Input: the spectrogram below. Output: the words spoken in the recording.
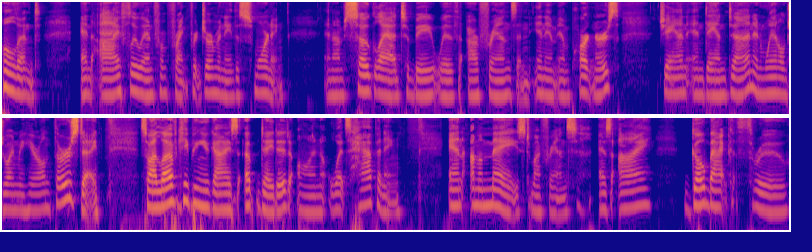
Poland, and I flew in from Frankfurt, Germany this morning. And I'm so glad to be with our friends and NMM partners, Jan and Dan Dunn, and Wynn will join me here on Thursday. So I love keeping you guys updated on what's happening and I'm amazed, my friends, as I go back through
